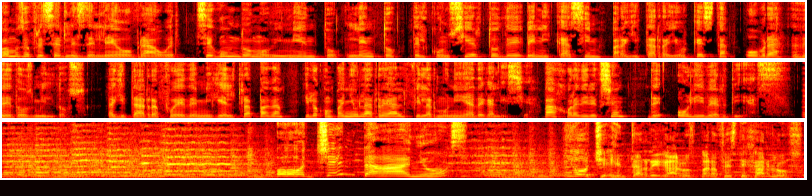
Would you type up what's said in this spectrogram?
Acabamos de ofrecerles de Leo Brauer, segundo movimiento lento del concierto de Benny Cassim para guitarra y orquesta, obra de 2002. La guitarra fue de Miguel Trápaga y lo acompañó la Real Filarmonía de Galicia, bajo la dirección de Oliver Díaz. ¿80 años? Y 80 regalos para festejarlos.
